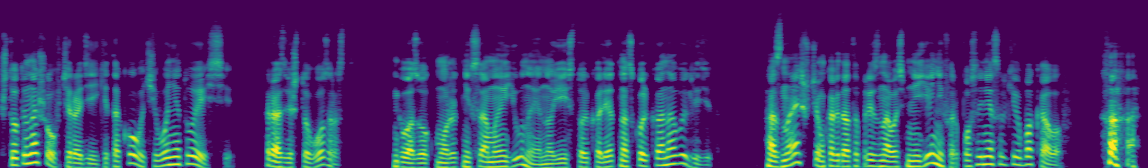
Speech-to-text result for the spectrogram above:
Что ты нашел в чародейке такого, чего нет у Эсси? Разве что возраст. Глазок, может, не самая юная, но ей столько лет, насколько она выглядит. А знаешь, в чем когда-то призналась мне Енифер после нескольких бокалов? Ха-ха.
